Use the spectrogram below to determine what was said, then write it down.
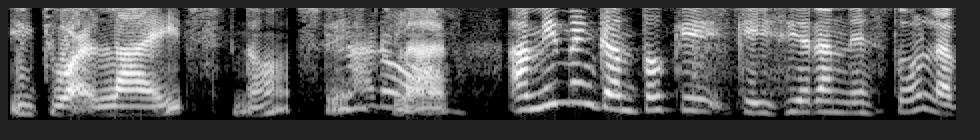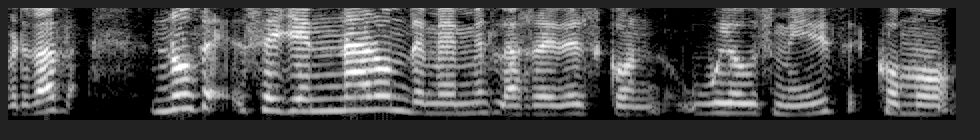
into our lives, ¿no? Sí, Claro. claro. A mí me encantó que, que hicieran esto, la verdad. No sé, se llenaron de memes las redes con Will Smith, como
